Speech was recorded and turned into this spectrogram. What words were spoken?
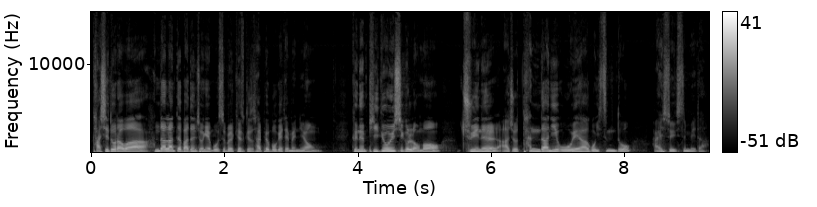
다시 돌아와 한 달란트 받은 종의 모습을 계속해서 살펴보게 되면요. 그는 비교 의식을 넘어 주인을 아주 단단히 오해하고 있음도 알 수 있습니다.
